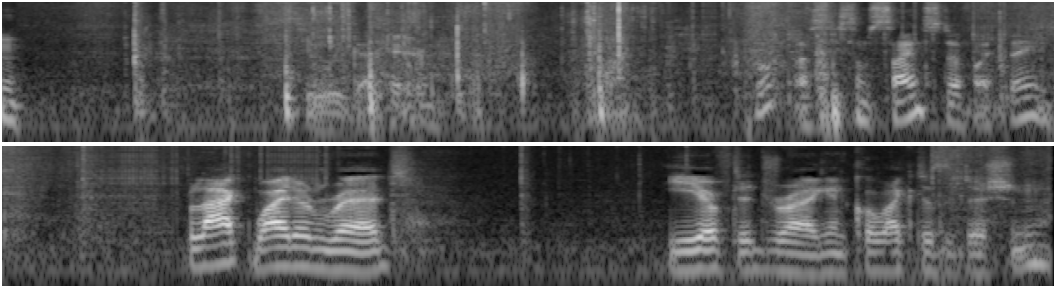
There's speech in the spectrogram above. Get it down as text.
Hmm. See what we got here. Oh, I see some sign stuff, I think. Black, white, and red. Year of the Dragon Collector's Edition.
